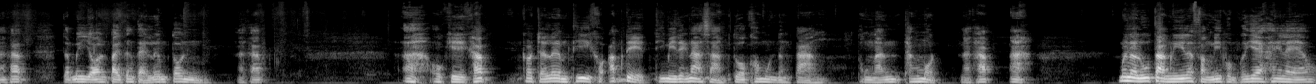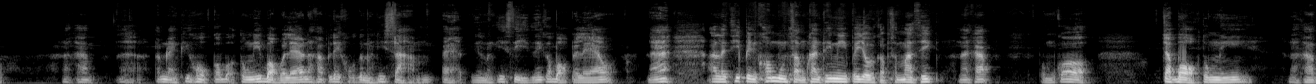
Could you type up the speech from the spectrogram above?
นะครับ จะไม่ย้อนไปตั้งแต่เริ่มต้นนะครับอะโอเคครับ ก็จะเริ่มที่เขาอัปเดตที่มีเลขหน้า 3 ตัวข้อมูลต่างๆ ตรงนั้นทั้งหมดนะครับอะเมื่อเรารู้ตามนี้แล้วฝั่งนี้ผมก็แยกให้แล้วนะครับอ่าตำแหน่งที่ 6 ก็บอกตรงนี้บอกไปแล้วนะครับ เลข 6ตำแหน่งที่ 3 8ตำแหน่งที่ 4 นี่ก็บอกไปแล้วนะอะไรที่เป็นข้อมูลสำคัญที่มีประโยชน์กับสมาชิกนะครับ ผมก็จะบอกตรงนี้นะครับ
